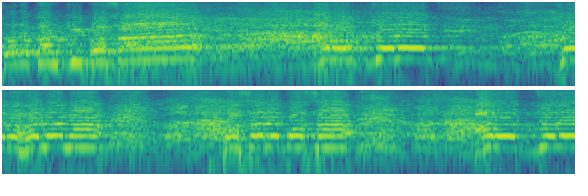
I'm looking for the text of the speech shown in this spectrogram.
জোরে কান, কি আরও জোরে জোরে হলো না? আরও জোরে।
